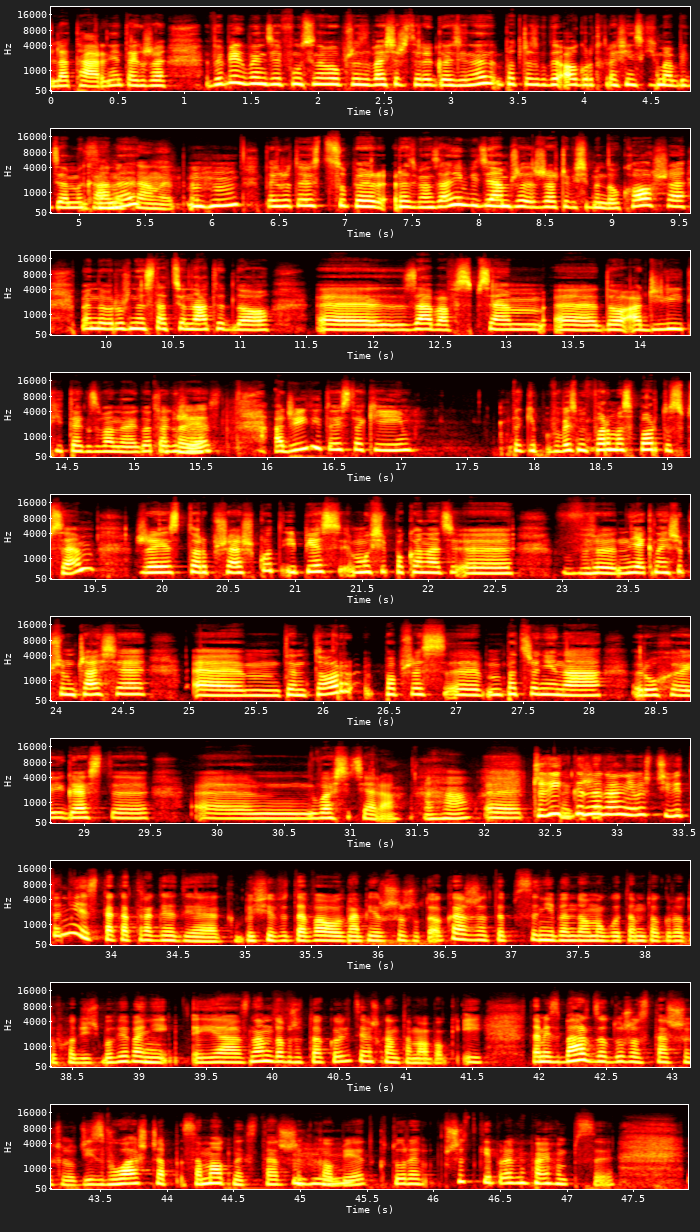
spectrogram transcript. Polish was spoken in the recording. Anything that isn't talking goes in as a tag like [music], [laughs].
latarnie, także wybieg będzie funkcjonował przez 24 godziny, podczas gdy ogród Krasińskich ma być zamykany. Zamykany. Mhm, także to jest super rozwiązanie. Widziałam, że, że oczywiście będą kosze, będą różne stacjonaty do e, zabaw z psem, e, do agility tak zwanego. Co to także jest? Agility to jest taki taki powiedzmy forma sportu z psem, że jest tor przeszkód i pies musi pokonać y, w jak najszybszym czasie ten tor poprzez patrzenie na ruchy i gesty właściciela. Aha. E, Czyli także- generalnie właściwie to nie jest taka tragedia, jakby się wydawało na pierwszy rzut oka, że te psy nie będą mogły tam do ogrodu wchodzić. Bo wie pani, ja znam dobrze tę okolicę, mieszkam tam obok i tam jest bardzo dużo starszych ludzi, zwłaszcza samotnych starszych Mhm. kobiet, które wszystkie prawie [laughs] mają psy.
